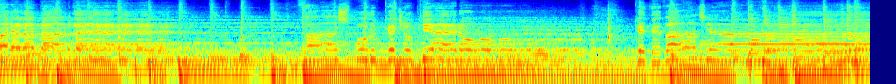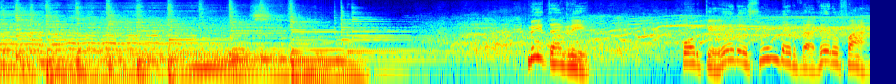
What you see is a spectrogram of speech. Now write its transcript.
muera la tarde. Vas porque yo quiero que te vayas. Meet and Greet, porque eres un verdadero fan.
